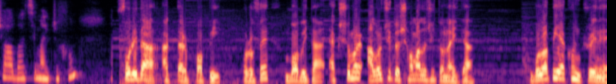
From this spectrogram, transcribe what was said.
সব আছে মাইক্রোফোন। ফরিদা আক্তার পপি ওরফে ববিতা একসময় আলোচিত সমালোচিত নায়িকা। গোলাপি এখন ট্রেনে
